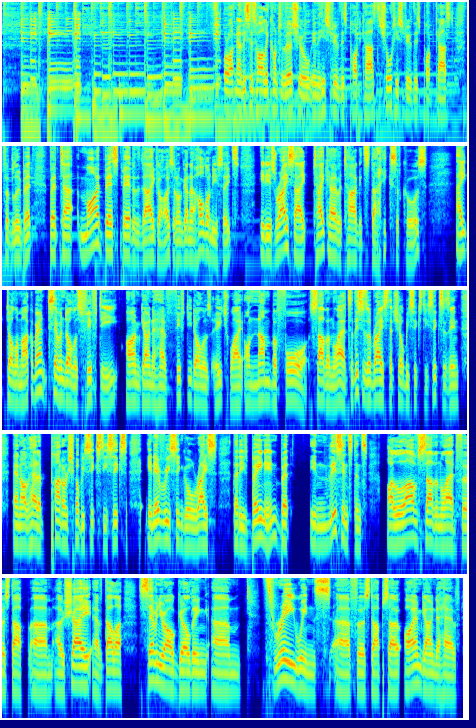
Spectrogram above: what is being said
All right, now this is highly controversial in the history of this podcast, the short history of this podcast for Bluebet. But uh, my best bet of the day, guys, and I'm going to hold on to your seats. It is race eight, takeover target stakes, of course. $8 mark, around $7.50. I'm going to have $50 each way on number four, Southern Lad. So this is a race that Shelby 66 is in, and I've had a punt on Shelby 66 in every single race that he's been in. But in this instance, I love Southern Lad first up. Um, O'Shea, Avdulla, seven year old gelding, um, three wins uh, first up. So I am going to have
